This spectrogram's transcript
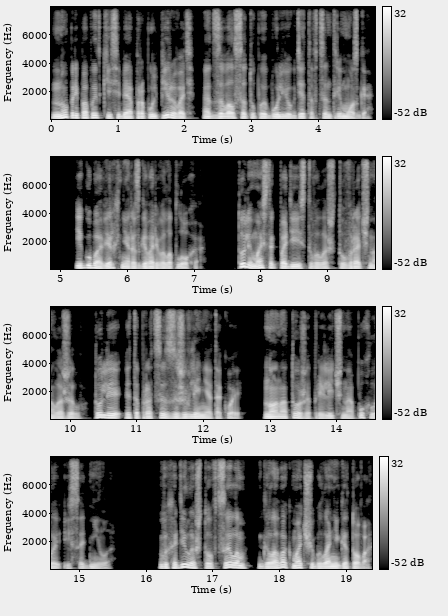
Но при попытке себя пропульпировать отзывался тупой болью где-то в центре мозга. И губа верхняя разговаривала плохо. То ли мазь так подействовала, что врач наложил, то ли это процесс заживления такой, но она тоже прилично опухла и соднила. Выходило, что в целом голова к матчу была не готова.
